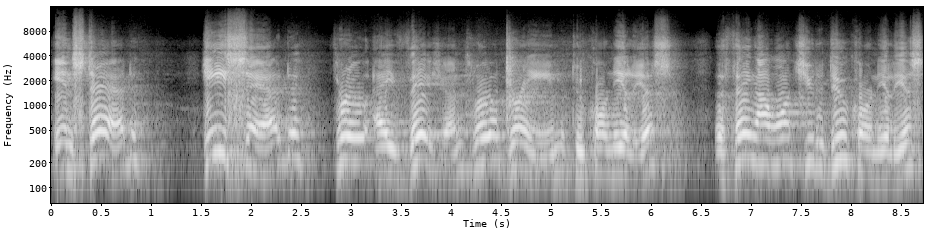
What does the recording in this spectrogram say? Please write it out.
Instead, he said through a vision, through a dream to Cornelius, the thing I want you to do, Cornelius,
